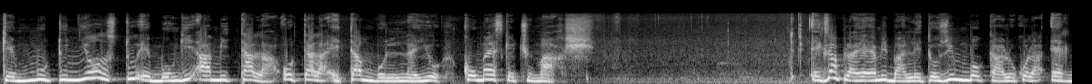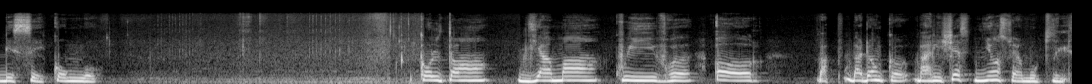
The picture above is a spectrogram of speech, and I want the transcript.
que mutu nyonso tu ebongi amitala otala etamboli na yo comment est-ce que tu marches? Exemple ya mibale tozwi mboka lokola rdc congo. Coltan diamant cuivre or ba, ba donc barichesse nyonso ya mokili.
